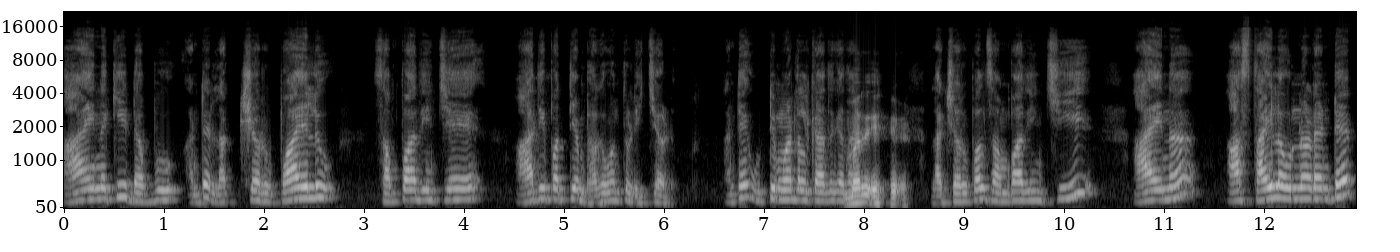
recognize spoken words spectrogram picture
ఆయనకి డబ్బు అంటే లక్ష రూపాయలు సంపాదించే ఆధిపత్యం భగవంతుడు ఇచ్చాడు. అంటే ఉట్టి మాటలు కాదు కదా. మరి లక్ష రూపాయలు సంపాదించి ఆయన ఆ స్థాయిలో ఉన్నాడంటే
